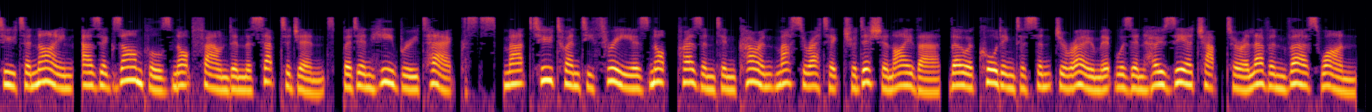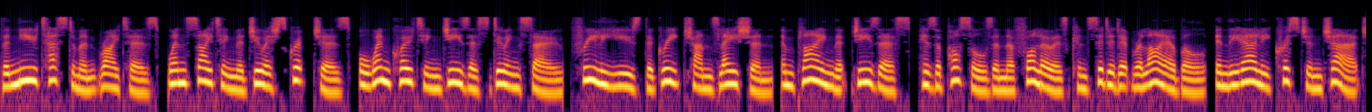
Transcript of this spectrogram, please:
2 to 9 as examples not found in the Septuagint, but in Hebrew texts. Matt 2:23 is not present in current Masoretic tradition either, though according to Saint Jerome it was in Hosea chapter 11 verse 1. The New Testament writers, when citing the Jewish scriptures or when quoting Jesus doing so, freely used the Greek translation, implying that Jesus, his apostles and their followers considered it reliable. In the early Christian Church,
